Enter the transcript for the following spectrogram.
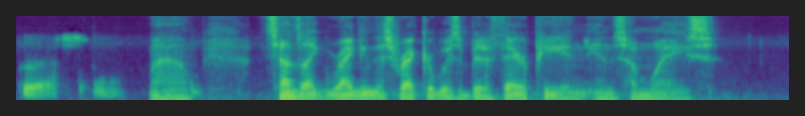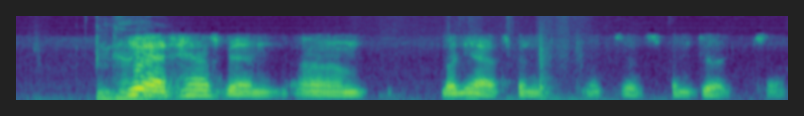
for us. You know? Wow, it sounds like writing this record was a bit of therapy in in some ways. Yeah, it has been. Um, but yeah, it's been it's, it's been good. So.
